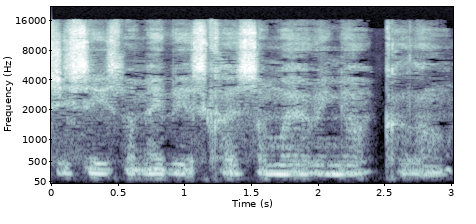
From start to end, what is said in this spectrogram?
she sees, but maybe it's cause I'm wearing your cologne.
